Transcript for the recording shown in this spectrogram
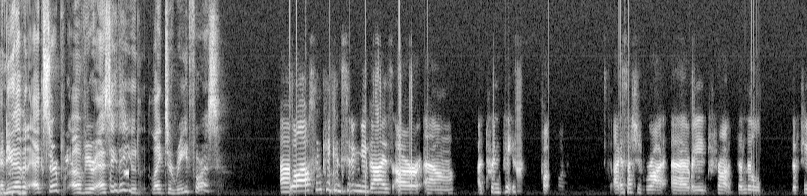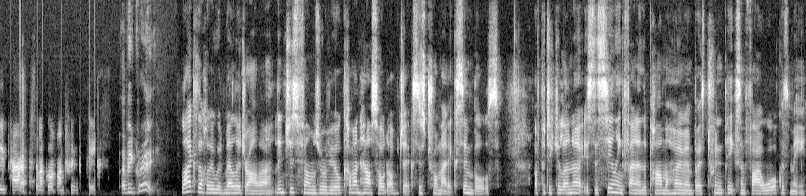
And do you have an excerpt of your essay that you'd like to read for us? Uh, well, I was thinking, considering you guys are um, a Twin Peaks, pod- I guess I should write, uh, read from the little, the few paragraphs that I've got on Twin Peaks. That'd be great. Like the Hollywood melodrama, Lynch's films reveal common household objects as traumatic symbols. Of particular note is the ceiling fan in the Palmer home in both Twin Peaks and Fire Walk with Me,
